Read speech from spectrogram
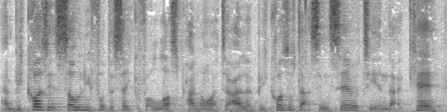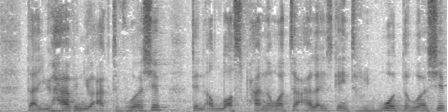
And because it's solely for the sake of Allah subhanahu wa ta'ala, because of that sincerity and that care that you have in your act of worship, then Allah subhanahu wa ta'ala is going to reward the worship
